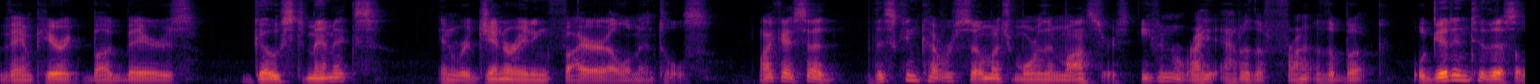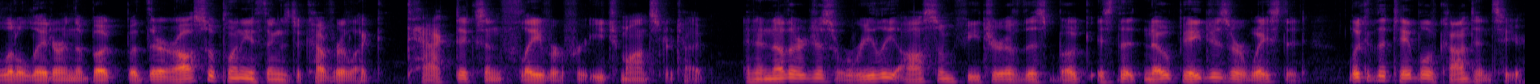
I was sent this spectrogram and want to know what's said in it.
vampiric bugbears, ghost mimics, and regenerating fire elementals. Like I said, this can cover so much more than monsters, even right out of the front of the book. We'll get into this a little later in the book, but there are also plenty of things to cover, like tactics and flavor for each monster type. And another just really awesome feature of this book is that no pages are wasted. Look at the table of contents here.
